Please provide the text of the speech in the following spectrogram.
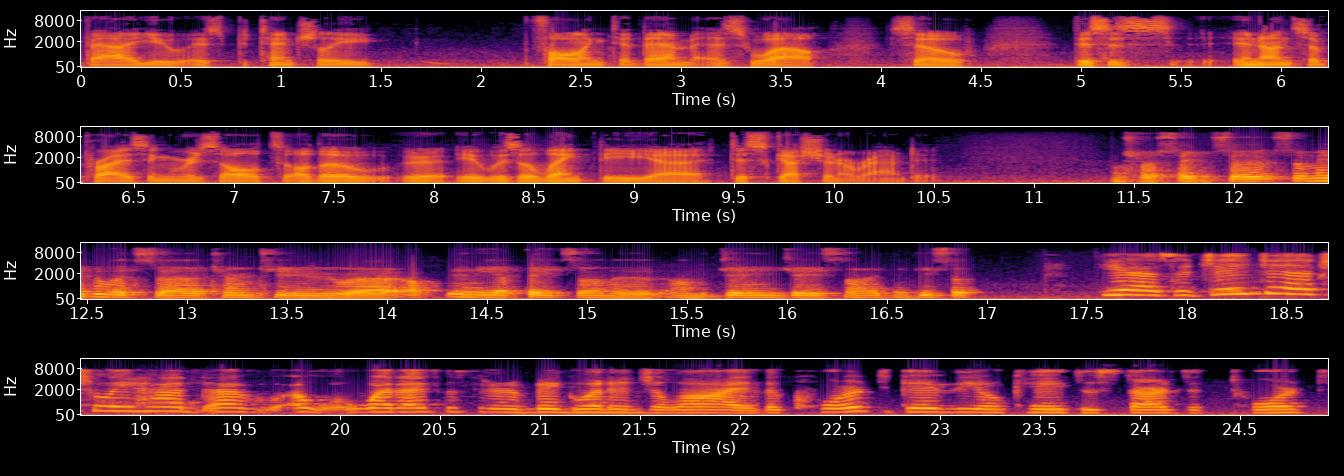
value as potentially falling to them as well. So this is an unsurprising result, although uh, it was a lengthy uh, discussion around it. Interesting. So, so maybe let's uh, turn to uh, up, any updates on the on the J and J side, Negisa. Yeah, so J and J actually had uh, what I consider a big one in July. The court gave the okay to start the tort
